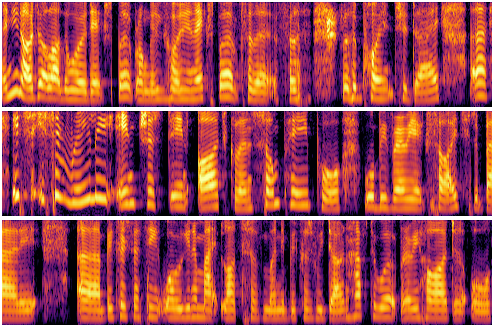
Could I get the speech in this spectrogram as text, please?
And you know, I don't like the word expert, but I'm going to call you an expert for the for, for the point today. Uh, it's it's a really interesting article, and some people will be very excited about it uh, because they think, well, we're going to make lots of money because we don't have to work very hard, or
